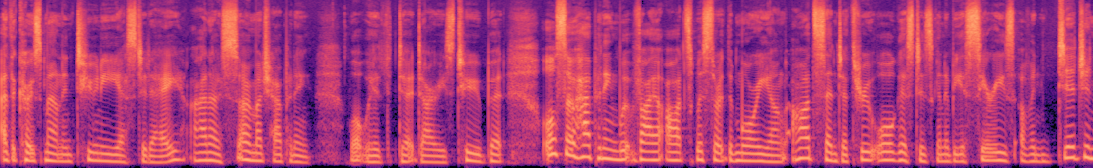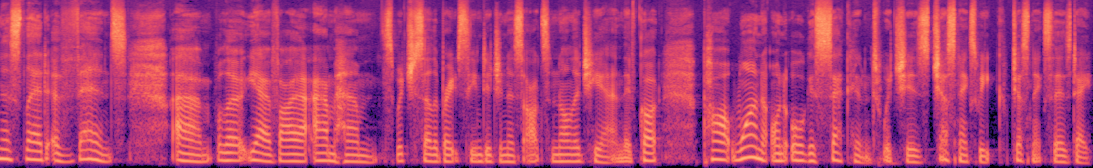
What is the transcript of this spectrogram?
at the Coast Mountain Toonie yesterday. I know so much happening, what with Dirt Diaries too, but also happening via Arts Whistler at the Maury Young Arts Centre through August is going to be a series of Indigenous led events. Um, well, uh, yeah, via AMHAM, which celebrates the Indigenous arts and knowledge here. And they've got part one on August 2nd, which is just next week, just next Thursday.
